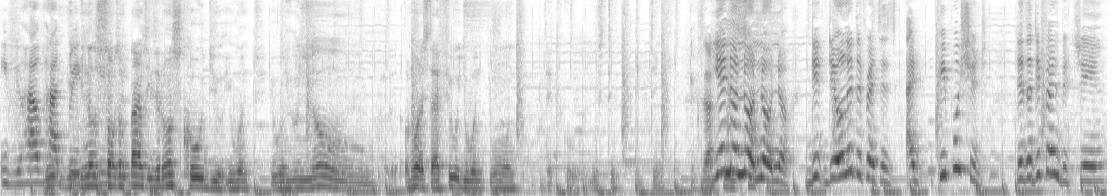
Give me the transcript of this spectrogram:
if you have You, you, you know, some, sometimes if they don't scold you, you won't. You won't. You know uh, honestly, I feel you won't. You won't let go. You still keep thinking. exactly. yeah, no, no, no, no. The the only difference is, I people should. There's a difference between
